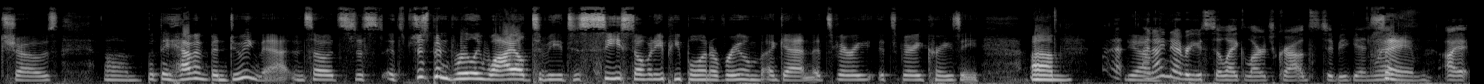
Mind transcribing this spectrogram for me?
shows um, but they haven't been doing that, and so it's just it's just been really wild to me to see so many people in a room again. It's very it's very crazy. Um, yeah, and I never used to like large crowds to begin with. Same. I,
